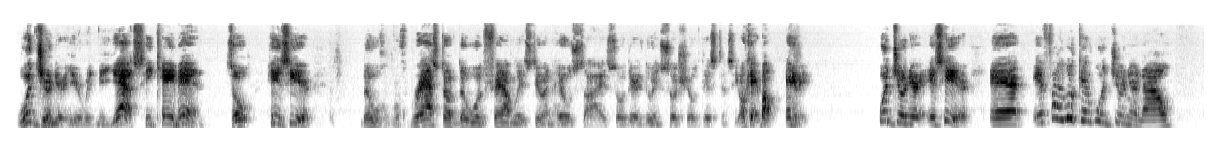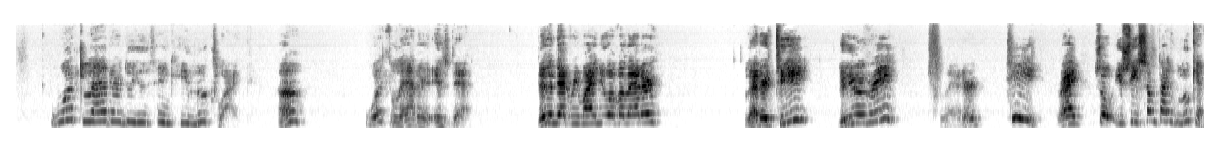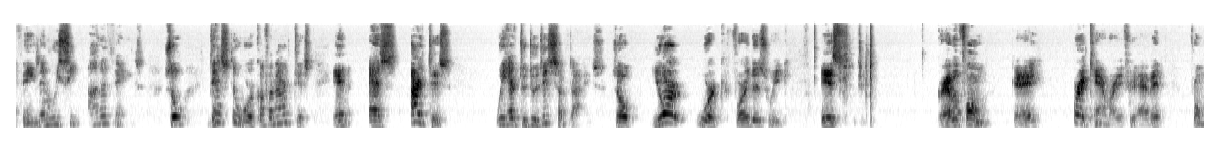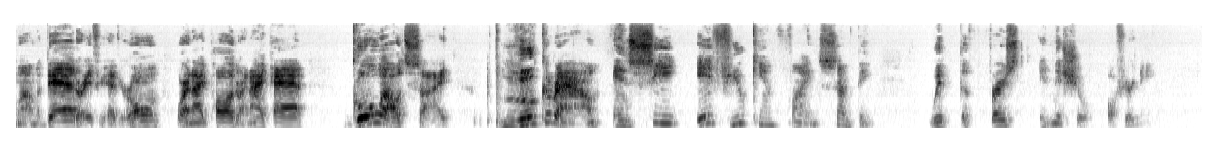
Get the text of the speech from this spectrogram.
Wood Jr. here with me. Yes, he came in. So he's here. The rest of the Wood family is still in Hillside, so they're doing social distancing. Okay, well, anyway, Wood Jr. is here. And if I look at Wood Jr. now, what letter do you think he looks like? Huh? What letter is that? Doesn't that remind you of a letter? Letter T? Do you agree? Letter T, right? So you see, sometimes we look at things and we see other things. So that's the work of an artist. And as artists, we have to do this sometimes. So your work for this week is grab a phone, okay, or a camera if you have it, from mom and dad, or if you have your own, or an iPod or an iPad. Go outside, look around, and see if you can find something with the first initial of your name.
